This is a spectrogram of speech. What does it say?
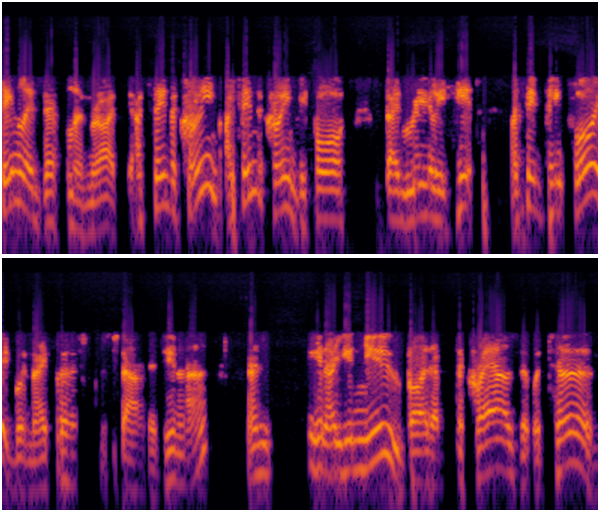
seen Led Zeppelin, right? I've seen the Cream. I've seen the Cream before they really hit. I've seen Pink Floyd when they first started, you know, and you know you knew by the, the crowds that would turn,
